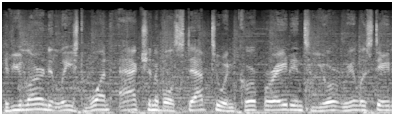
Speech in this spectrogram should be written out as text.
Have you learned at least one actionable step to incorporate into your real estate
